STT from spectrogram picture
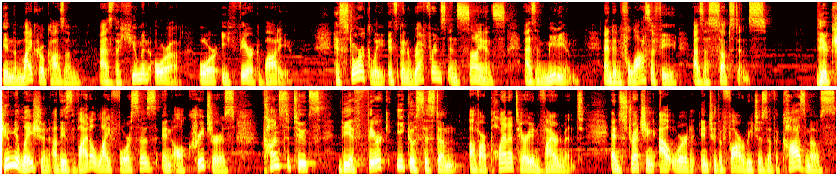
in the microcosm as the human aura or etheric body. Historically, it's been referenced in science as a medium and in philosophy as a substance. The accumulation of these vital life forces in all creatures constitutes the etheric ecosystem of our planetary environment and stretching outward into the far reaches of the cosmos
